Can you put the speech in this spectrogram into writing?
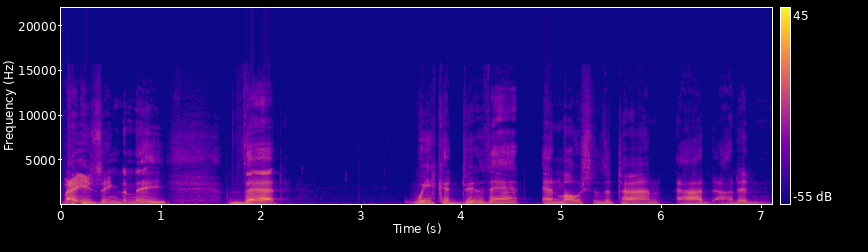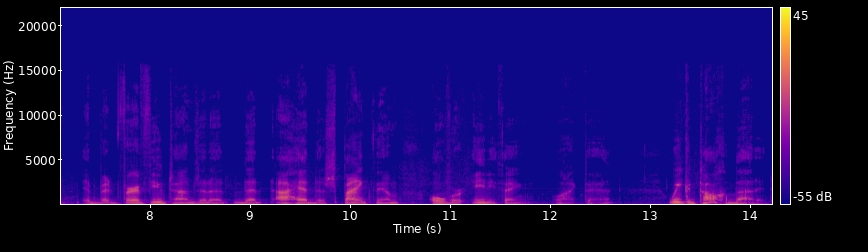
amazing to me that we could do that. And most of the time, I, I didn't. It been very few times that I, that I had to spank them over anything like that. We could talk about it.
